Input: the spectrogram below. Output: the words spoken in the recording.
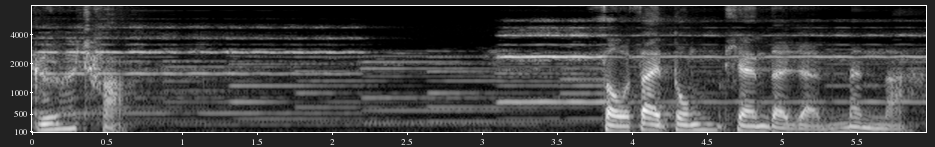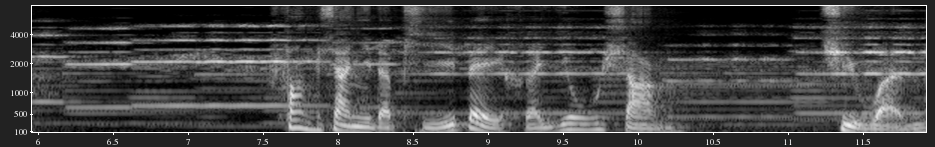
歌唱。走在冬天的人们呐，放下你的疲惫和忧伤，去闻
